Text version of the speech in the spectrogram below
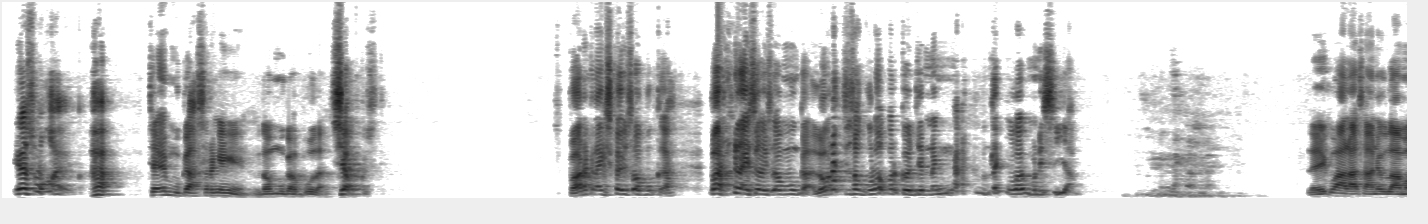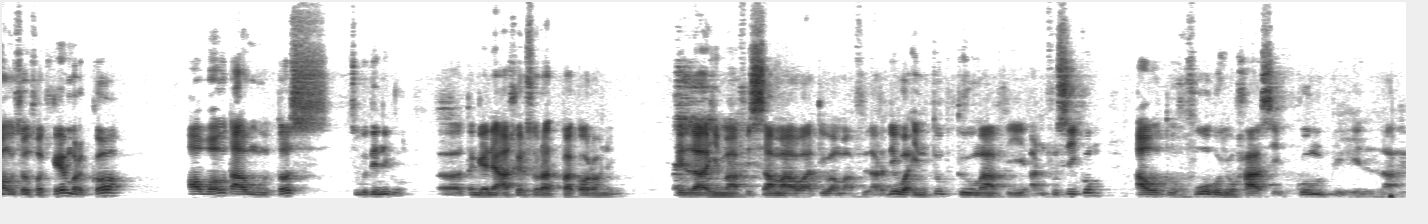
Ya pokoke ha, jek munggah srengenge utawa munggah bulan. Siap Gusti. Barang ra iso iso buka. Barang ra iso iso munggah. Lho ora iso kula pergo jenengan. Penting kula muni siap. Lah iku alasane ulama usul fikih mergo Allah tahu ngutus sebutin niku uh, tenggene akhir surat Baqarah niku. Billahi ma fis samawati wa ma fil ardi wa in tubdu ma fi anfusikum au tukhfuhu yuhasikum billah.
